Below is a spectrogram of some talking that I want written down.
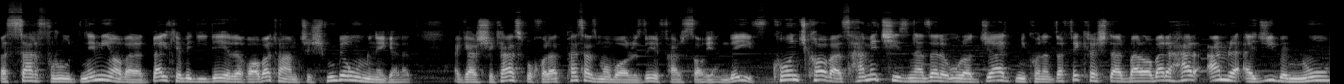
و سر فرود نمی آورد بلکه به دیده رقابت و همچشمی به او می نگرد اگر شکست بخورد پس از مبارزه فرساینده است. کنجکاو از همه چیز نظر او را جلب می کند و فکرش در برابر هر امر عجیب نو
